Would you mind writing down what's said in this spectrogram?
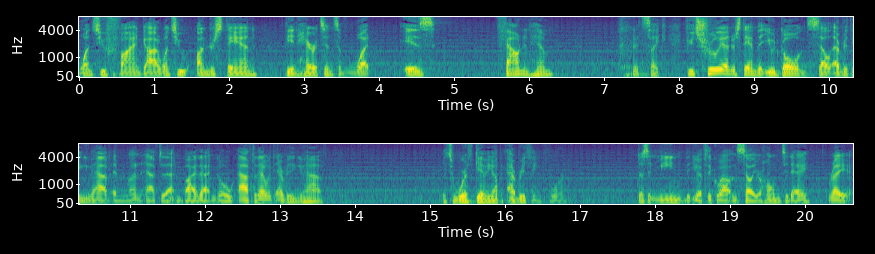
once you find God, once you understand the inheritance of what is found in Him, it's like if you truly understand that you would go and sell everything you have and run after that and buy that and go after that with everything you have. It's worth giving up everything for. Doesn't mean that you have to go out and sell your home today, right?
